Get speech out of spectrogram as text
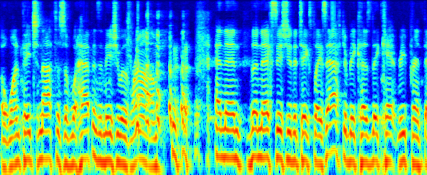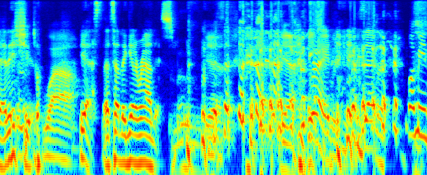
a one page synopsis of what happens in the issue with Rom, and then the next issue that takes place after because they can't reprint that issue. wow. Yes, that's how they get around it. Smooth. Yeah. yeah. Right, exactly. Well, I mean,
